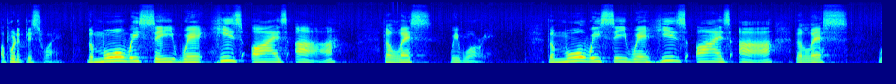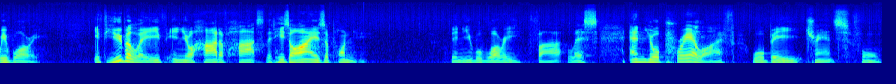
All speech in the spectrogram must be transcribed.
I'll put it this way the more we see where His eyes are, the less we worry. The more we see where His eyes are, the less we worry. If you believe in your heart of hearts that His eye is upon you, then you will worry far less, and your prayer life will be transformed.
